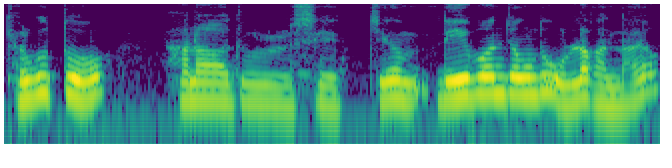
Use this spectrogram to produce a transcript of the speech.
결국 또 하나, 둘, 셋. 지금 네 번 정도 올라갔나요?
